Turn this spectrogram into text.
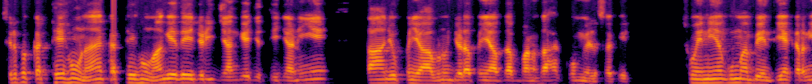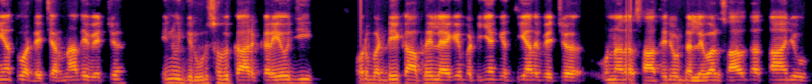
ਸਿਰਫ ਇਕੱਠੇ ਹੋਣਾ ਹੈ, ਇਕੱਠੇ ਹੋਵਾਂਗੇ ਤੇ ਜਿਹੜੀ ਜੰਗ ਇਹ ਜਿੱਤੀ ਜਾਣੀ ਹੈ। ਤਾਂ ਜੋ ਪੰਜਾਬ ਨੂੰ ਜਿਹੜਾ ਪੰਜਾਬ ਦਾ ਬਣਦਾ ਹੱਕ ਉਹ ਮਿਲ ਸਕੇ। ਸੋ ਇੰਨੀਆਂ ਕੁ ਮੈਂ ਬੇਨਤੀਆਂ ਕਰਨੀਆਂ ਤੁਹਾਡੇ ਚਰਨਾਂ ਦੇ ਵਿੱਚ। ਇਹਨੂੰ ਜਰੂਰ ਸਵੀਕਾਰ ਕਰਿਓ ਜੀ। ਔਰ ਵੱਡੇ ਕਾਫਲੇ ਲੈ ਕੇ ਵੱਡੀਆਂ ਗਿਣਤੀਆਂ ਦੇ ਵਿੱਚ ਉਹਨਾਂ ਦਾ ਸਾਥ ਹੈ ਜੋ ਡੱਲੇਵਾਲ ਸਾਹਿਬ ਦਾ। ਤਾਂ ਜੋ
